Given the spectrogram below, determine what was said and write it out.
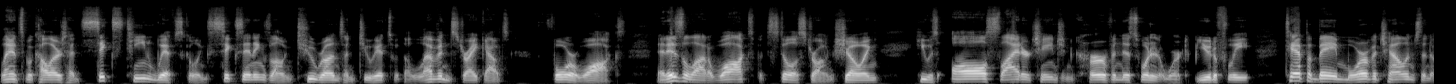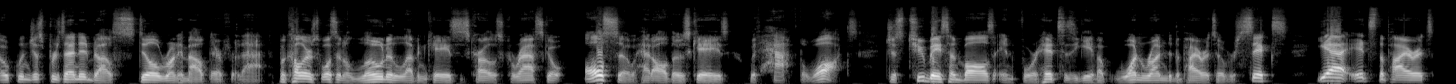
Lance McCullers had 16 whiffs, going six innings, allowing two runs on two hits with 11 strikeouts, four walks. That is a lot of walks, but still a strong showing. He was all slider change and curve in this one, and it worked beautifully. Tampa Bay more of a challenge than Oakland just presented, but I'll still run him out there for that. McCullers wasn't alone at 11 Ks as Carlos Carrasco also had all those Ks with half the walks. Just two base on balls and four hits as he gave up one run to the Pirates over six. Yeah, it's the Pirates,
